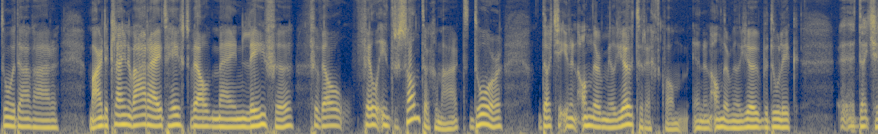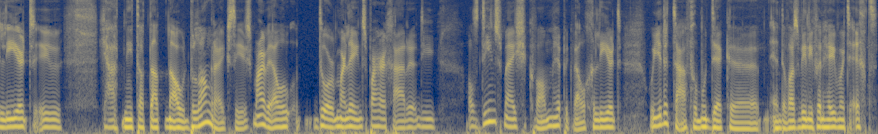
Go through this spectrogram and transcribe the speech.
toen we daar waren. Maar de kleine waarheid heeft wel mijn leven wel veel interessanter gemaakt door dat je in een ander milieu terecht kwam. En een ander milieu bedoel ik uh, dat je leert, uh, ja, niet dat dat nou het belangrijkste is, maar wel door Marleen Spaargaren, die als dienstmeisje kwam, heb ik wel geleerd hoe je de tafel moet dekken. En daar was Willy van Hemert echt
